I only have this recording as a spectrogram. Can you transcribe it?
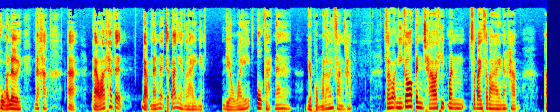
หัวเลยนะครับอ่าแต่ว่าถ้าเกิดแบบนั้นจะตั้งอย่างไรเนี่ย เดี๋ยวไว้โอกาสหน้า เดี๋ยวผมมาเล่าให้ฟังครับสำหรับวันนี้ก็เป็นเช้าอาทิตย์วันสบายๆนะครับอ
